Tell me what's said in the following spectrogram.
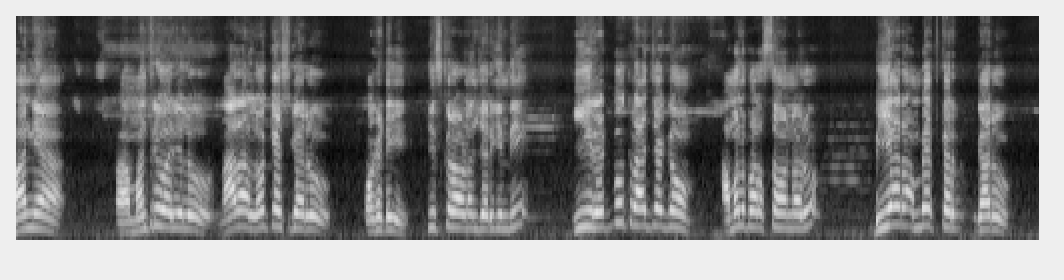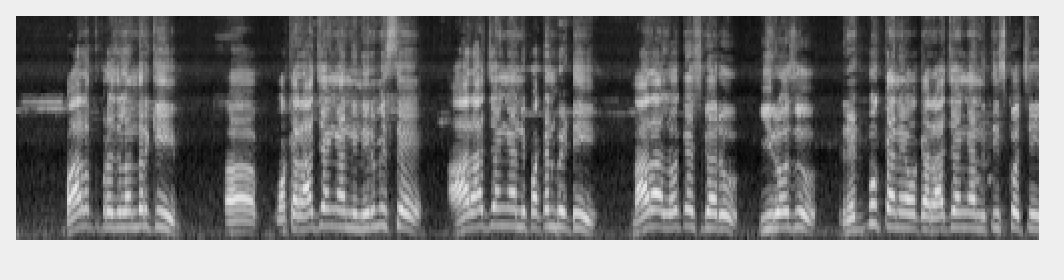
మాన్య మంత్రివర్యులు నారా లోకేష్ గారు ఒకటి తీసుకురావడం జరిగింది. ఈ రెడ్ బుక్ రాజ్యాంగం అమలు పరుస్తూ ఉన్నారు బిఆర్ అంబేద్కర్ గారు భారత ప్రజలందరికీ ఒక రాజ్యాంగాన్ని నిర్మిస్తే ఆ రాజ్యాంగాన్ని పక్కన పెట్టి నారా లోకేష్ గారు ఈరోజు రెడ్ బుక్ అనే ఒక రాజ్యాంగాన్ని తీసుకొచ్చి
